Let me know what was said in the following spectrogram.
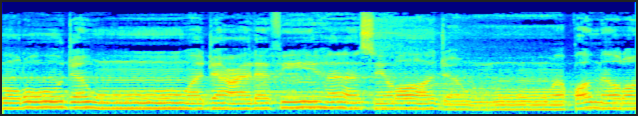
بروجا وجعل فيها سراجا وقمرا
